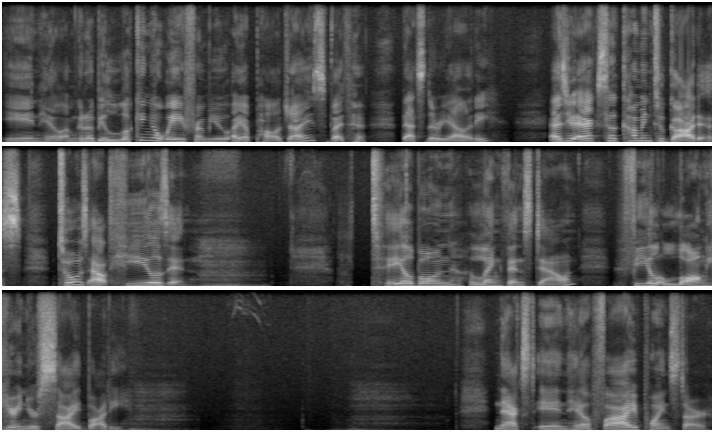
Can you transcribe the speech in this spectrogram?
Inhale. I'm going to be looking away from you. I apologize, but that's the reality. As you exhale, come into goddess. Toes out, heels in. Tailbone lengthens down. Feel long here in your side body. Next, inhale, five point star.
